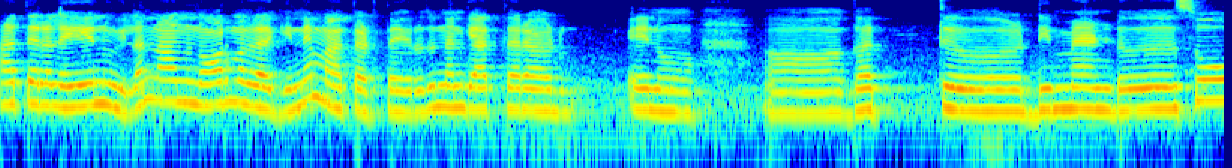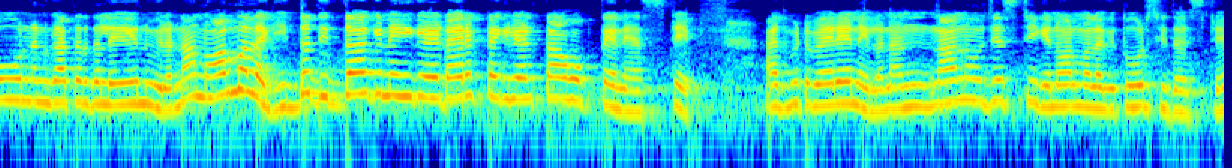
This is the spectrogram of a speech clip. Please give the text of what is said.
ಆ ಥರ ಎಲ್ಲ ಏನೂ ಇಲ್ಲ. ನಾನು ನಾರ್ಮಲ್ ಆಗಿನೇ ಮಾತಾಡ್ತಾ ಇರೋದು. ನನಗೆ ಆ ಥರ ಏನು ಆ, ಗತ್ ಡಿಮ್ಯಾಂಡ್. ಸೊ ನನಗೆ ಆ ಥರದ್ದೆಲ್ಲ ಏನೂ ಇಲ್ಲ. ನಾನು ನಾರ್ಮಲ್ ಆಗಿ ಇದ್ದದಿದ್ದಾಗಿನೇ ಹೀಗೆ ಡೈರೆಕ್ಟಾಗಿ ಹೇಳ್ತಾ ಹೋಗ್ತೇನೆ ಅಷ್ಟೇ. ಅದು ಬಿಟ್ಟು ಬೇರೆ ಏನಿಲ್ಲ ನಾನು ನಾನು ಜಸ್ಟ್ ಹೀಗೆ ನಾರ್ಮಲ್ ಆಗಿ ತೋರಿಸಿದಷ್ಟೇ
